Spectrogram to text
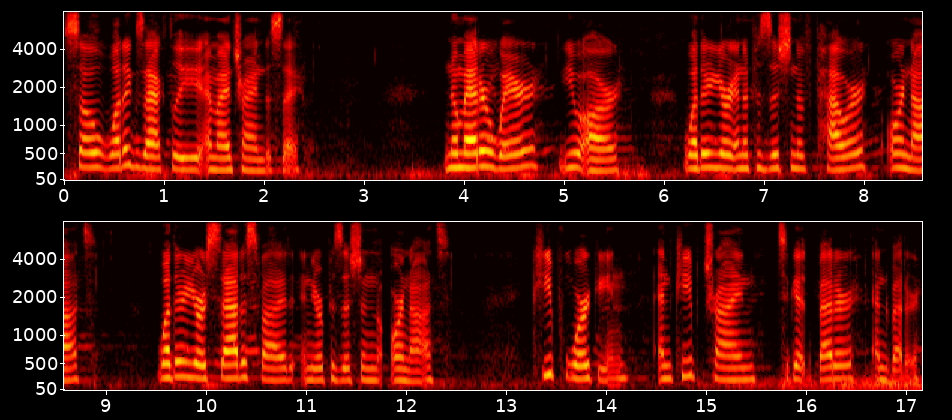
So, what exactly am I trying to say? No matter where you are, whether you're in a position of power or not, whether you're satisfied in your position or not, keep working and keep trying to get better and better.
